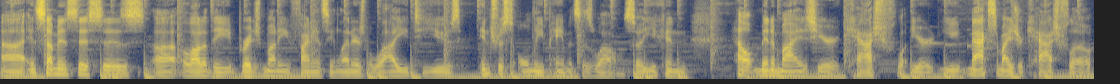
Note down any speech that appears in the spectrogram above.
Uh, in some instances, uh, a lot of the bridge money financing lenders will allow you to use interest only payments as well. So you can help minimize your cash flow, your you maximize your cash flow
